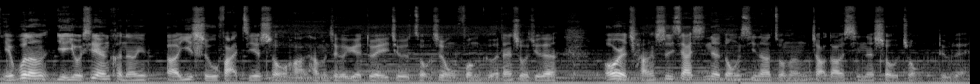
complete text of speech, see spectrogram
也不能也有些人可能呃一时无法接受哈，他们这个乐队就是走这种风格。但是我觉得偶尔尝试一下新的东西呢，总能找到新的受众，对不对？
